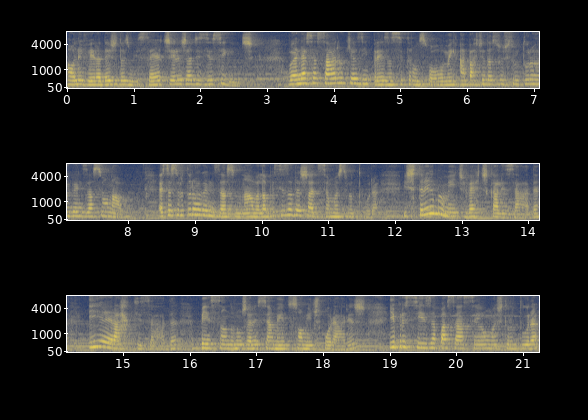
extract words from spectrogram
Oliveira, desde 2007, ele já dizia o seguinte: é necessário que as empresas se transformem a partir da sua estrutura organizacional. Essa estrutura organizacional, ela precisa deixar de ser uma estrutura extremamente verticalizada, hierarquizada, pensando no gerenciamento somente por áreas, e precisa passar a ser uma estrutura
